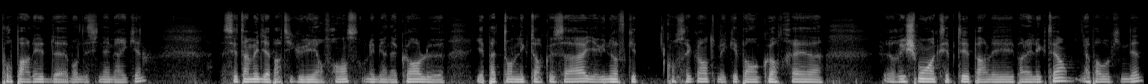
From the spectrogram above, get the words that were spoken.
pour parler de la bande dessinée américaine. C'est un média particulier en France, on est bien d'accord. Il n'y a pas tant de lecteurs que ça. Il y a une offre qui est conséquente, mais qui n'est pas encore très euh, richement acceptée par les, par les lecteurs, à part Walking Dead.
